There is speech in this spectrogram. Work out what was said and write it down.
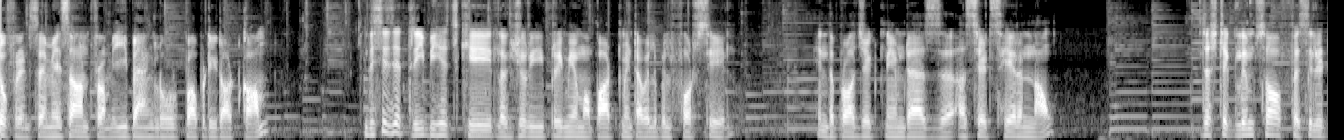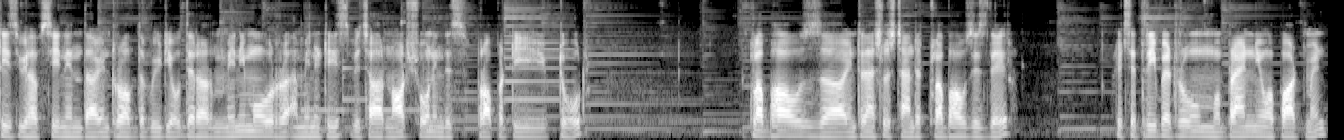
Hello friends, I'm Esan from ebangaloreproperty.com. This is a 3 BHK luxury premium apartment available for sale in the project named as uh, Assetz Here and Now. Just a glimpse of facilities you have seen in the intro of the video. There are many more amenities which are not shown in this property tour. Clubhouse, uh, international standard clubhouse is there. It's a three bedroom brand new apartment,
